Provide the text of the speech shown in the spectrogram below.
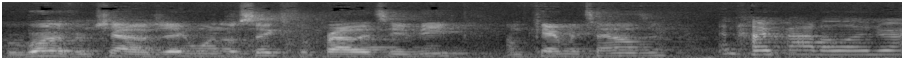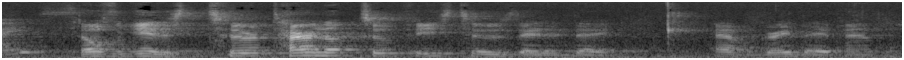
Reporting from Channel J106 for Prowler TV, I'm Cameron Townsend. And I'm Madeline Rice. Don't forget, it's tur- Turn Up Two Piece Tuesday today. Have a great day, Panthers.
